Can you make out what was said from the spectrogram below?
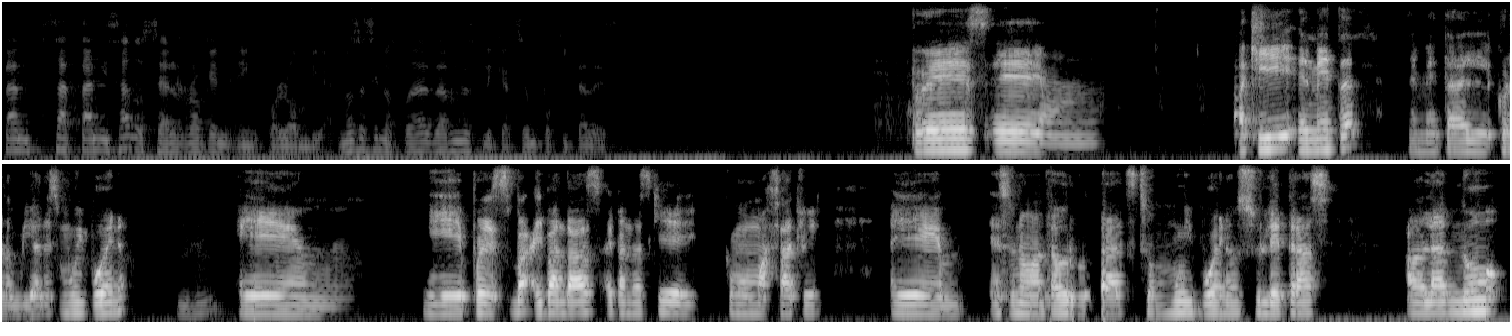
tan satanizado sea el rock en, en Colombia. No sé si nos puedes dar una explicación poquita de eso. Pues eh, aquí el metal, el metal colombiano es muy bueno. Eh, y pues hay bandas, hay bandas que, como Masacre, eh, es una banda brutal, son muy buenos, sus letras hablan, no,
